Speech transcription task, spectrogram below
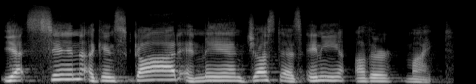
yet sin against God and man just as any other might.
